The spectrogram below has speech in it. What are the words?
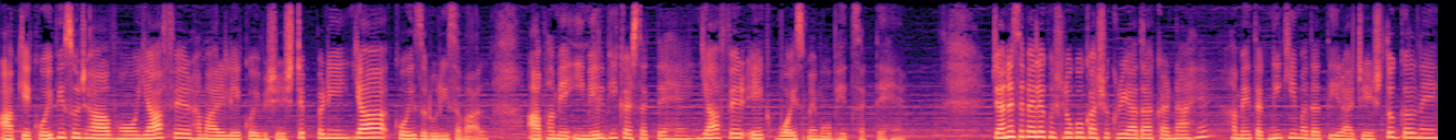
आपके कोई भी सुझाव हों या फिर हमारे लिए कोई विशेष टिप्पणी या कोई ज़रूरी सवाल, आप हमें ईमेल भी कर सकते हैं या फिर एक वॉइस मेमो भेज सकते हैं। जाने से पहले कुछ लोगों का शुक्रिया अदा करना है। हमें तकनीकी मदद दी राजेश तुग्गल ने।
